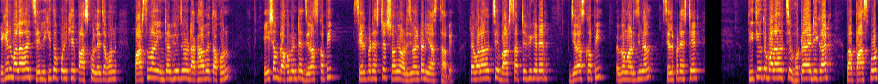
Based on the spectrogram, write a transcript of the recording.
এখানে বলা হয়েছে লিখিত পরীক্ষায় পাস করলে যখন পার্সোনাল ইন্টারভিউর জন্য ডাকা হবে তখন এইসব ডকুমেন্টের জেরক্স কপি, সেলফ অ্যাটেস্টের সঙ্গে অরিজিনালটা নিয়ে আসতে হবে। এটা বলা হচ্ছে বার্থ সার্টিফিকেটের জেরক্স কপি এবং অরিজিনাল, সেলফ অ্যাটেস্টেড। দ্বিতীয়ত বলা হচ্ছে ভোটার আইডি কার্ড বা পাসপোর্ট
